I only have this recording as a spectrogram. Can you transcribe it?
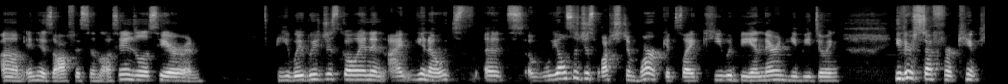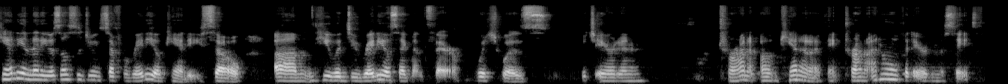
um, in his office in Los Angeles here, and he we would just go in and I you know it's it's we also just watched him work. It's like he would be in there and he'd be doing either stuff for Camp Candy and then he was also doing stuff for Radio Candy. So um, he would do radio segments there, which was which aired in Toronto, oh, Canada, I think Toronto. I don't know if it aired in the states.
